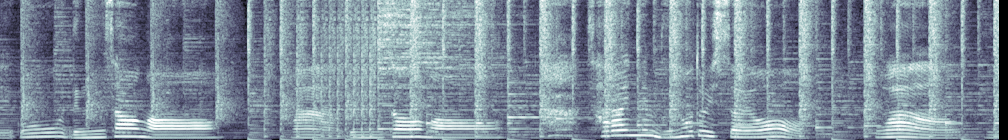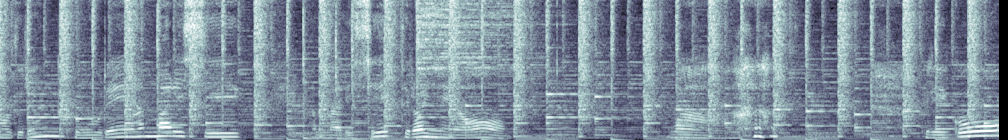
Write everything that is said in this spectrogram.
그리고 능성어. 와, 능성어. 살아있는 문어도 있어요. 와, 문어들은 그물에 한 마리씩, 한 마리씩 들어있네요. 와. 그리고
